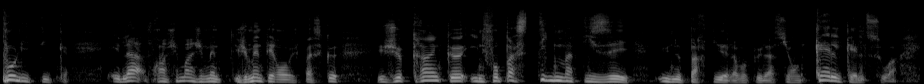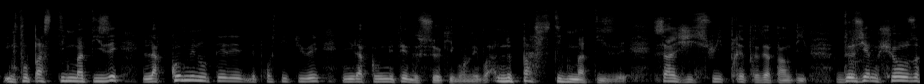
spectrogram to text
politique. Et là, franchement, je m'interroge parce que je crains qu'il ne faut pas stigmatiser une partie de la population, quelle qu'elle soit. Il ne faut pas stigmatiser la communauté des prostituées ni la communauté de ceux qui vont les voir. Ne pas stigmatiser. Ça, j'y suis très très attentif. Deuxième chose,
